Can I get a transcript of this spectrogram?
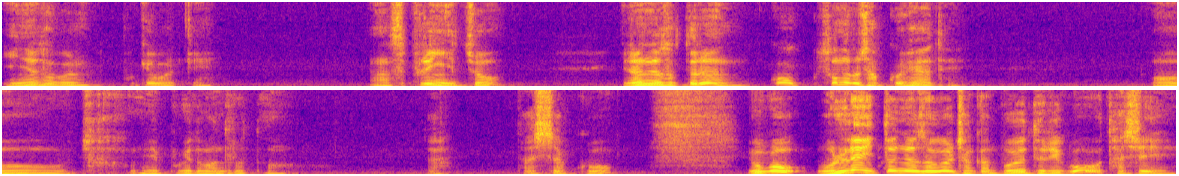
이 녀석을 벗겨볼게 아, 스프링이 있죠? 이런 녀석들은 꼭 손으로 잡고 해야 돼 오 참 예쁘게도 만들었다. 자 다시 잡고. 요거 원래 있던 녀석을 잠깐 보여드리고 다시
